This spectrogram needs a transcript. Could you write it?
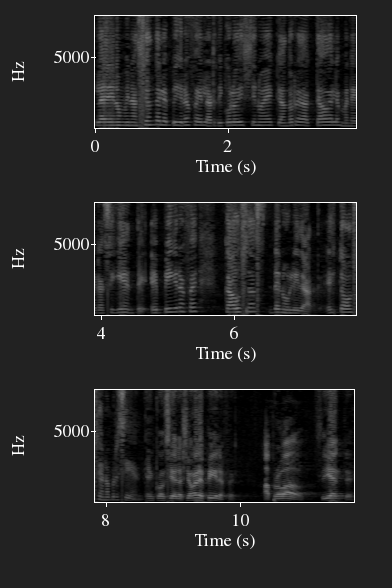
la denominación del epígrafe del artículo 19 quedando redactado de la manera siguiente. Epígrafe, causas de nulidad. Es todo, señor presidente. En consideración el epígrafe. Aprobado. Siguiente.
